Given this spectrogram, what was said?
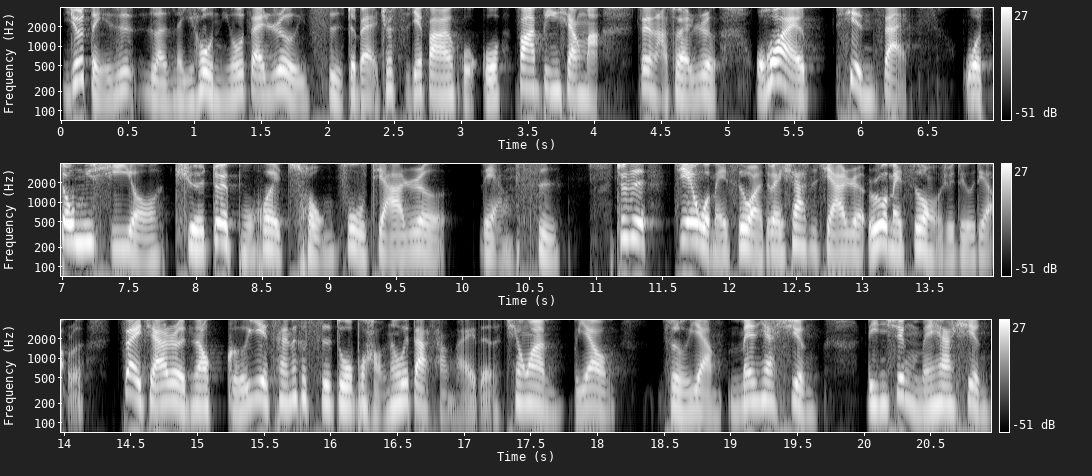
你就等于是冷了以后，你又再热一次，对不对？就直接放在火锅，放在冰箱嘛，再拿出来热。我后来现在我东西哦，绝对不会重复加热两次。就是今天我没吃完，对不对？下次加热，如果没吃完我就丢掉了，再加热。你知道隔夜菜那个吃多不好，那会大肠癌的，千万不要这样。没下性，灵性没下性。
